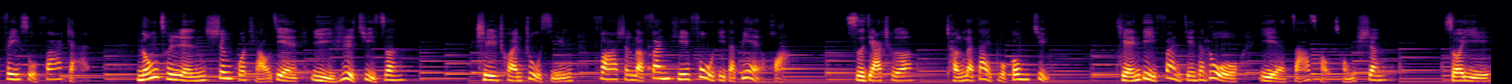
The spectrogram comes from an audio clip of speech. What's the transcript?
飞速发展，农村人生活条件与日俱增。吃穿住行发生了翻天覆地的变化，私家车成了代步工具，田地饭间的路也杂草丛生，所以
